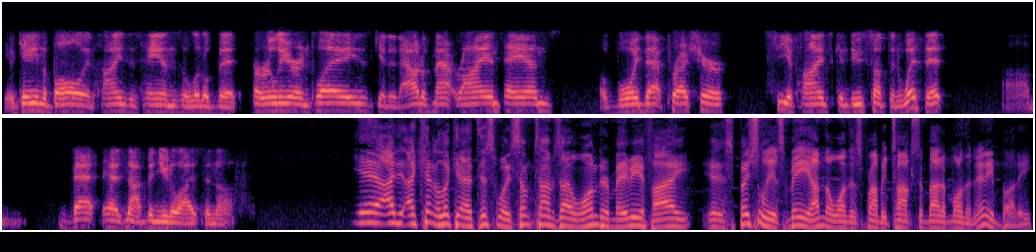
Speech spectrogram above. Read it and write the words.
You know, getting the ball in Hines' hands a little bit earlier in plays, get it out of Matt Ryan's hands, avoid that pressure, see if Hines can do something with it. um, that has not been utilized enough. Yeah, I, I kind of look at it this way. Sometimes I wonder maybe if I, especially it's me, I'm the one that's probably talks about it more than anybody.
